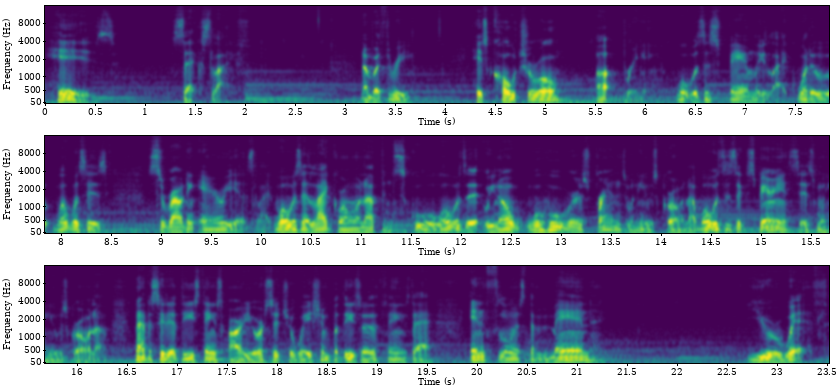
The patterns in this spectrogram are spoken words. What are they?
his sex life. Number three, his cultural upbringing. What was his family like? What what was his surrounding areas like? What was it like growing up in school? What was it, you know, who were his friends when he was growing up? What was his experiences when he was growing up? Not to say that these things are your situation, but these are the things that influence the man you're with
